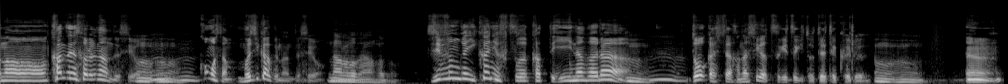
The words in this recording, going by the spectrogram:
のー完全にそれなんですよ。うんうんうん。コモさん、無自覚なんですよ。なるほどなるほど自分がいかに普通かって言いながら、うん。うんどうかした話が次々と出てくる。うんうん。うん、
